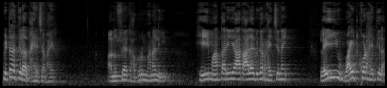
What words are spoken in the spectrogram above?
पिटा तिला बाहेरच्या बाहेर. अनुसूया घाबरून म्हणाली ही म्हातारी आत आल्या बिगर राहायची नाही. लई वाईट खोड आहे तिला.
